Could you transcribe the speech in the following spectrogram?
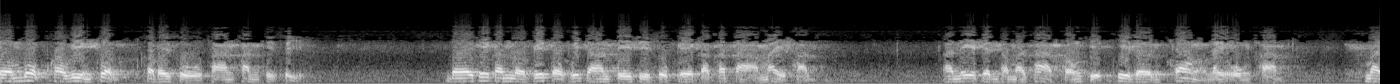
รวมบุบเข้าวิ่งพวดเข้าไปสู่ฌานขั้นที่สี่โดยที่กำหนดวิตกวิจารปีติสุขเอกคตาไม่ทัน อันนี้เป็นธรรมชาติของจิตที่เดินคล่องในองค์ฌานไม่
